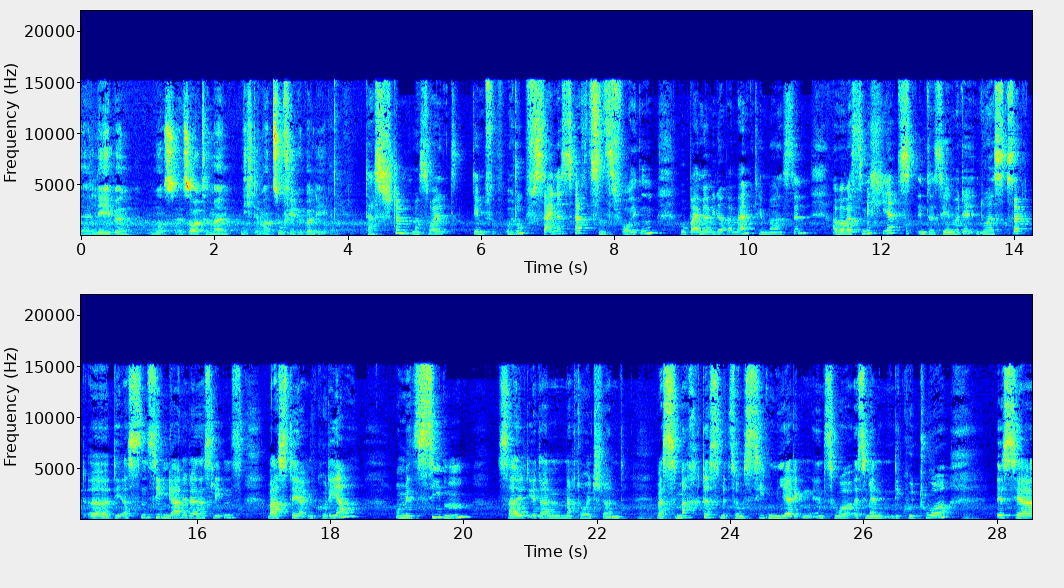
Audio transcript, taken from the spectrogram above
äh, Leben muss, sollte man nicht immer zu viel überlegen. Das stimmt, man sollte dem Ruf seines Herzens folgen, wobei wir wieder bei meinem Thema sind. Aber was mich jetzt interessieren würde, du hast gesagt, äh, die ersten sieben Jahre deines Lebens warst du ja in Korea und mit sieben seid ihr dann nach Deutschland. Mhm. Was macht das mit so einem Siebenjährigen in so, also ich meine, die Kultur mhm. ist ja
